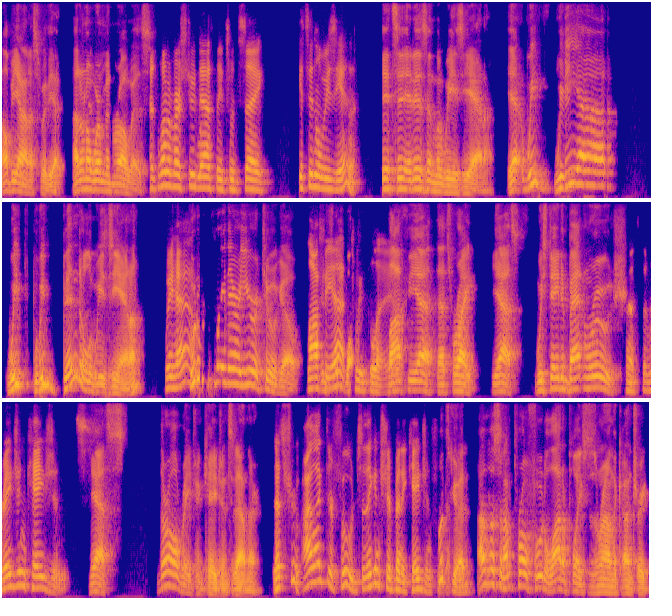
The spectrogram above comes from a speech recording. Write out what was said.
I'll be honest with you. I don't know where Monroe is. As one of our student athletes would say, it's in Louisiana. It's it is in Louisiana. Yeah, we we uh we we've been to Louisiana. We have. Who did we play there a year or two ago? Lafayette. We played Lafayette. That's right. Yes, we stayed in Baton Rouge. That's the Raging Cajuns. Yes, they're all raging Cajuns down there. That's true. I like their food, so they can ship any Cajun food. Food's good. I, listen, I'm pro food a lot of places around the country.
